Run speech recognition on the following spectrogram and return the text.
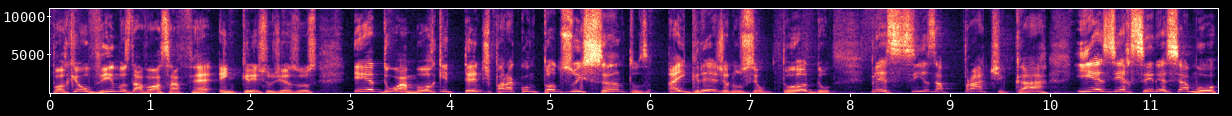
porque ouvimos da vossa fé em Cristo Jesus e do amor que tendes para com todos os santos. A igreja, no seu todo, precisa praticar e exercer esse amor,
